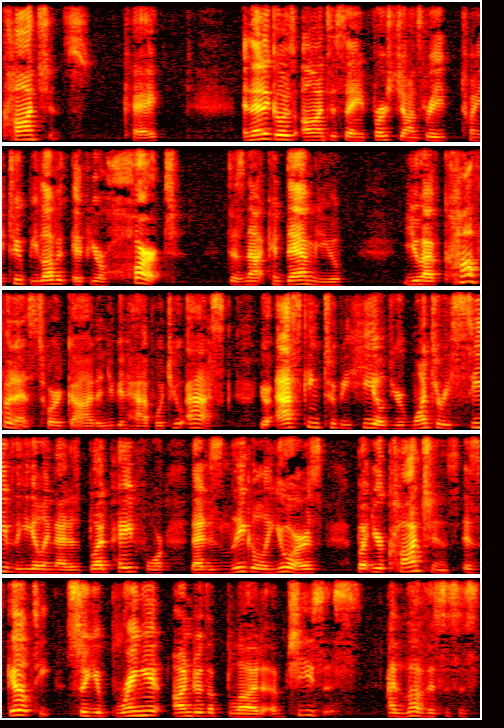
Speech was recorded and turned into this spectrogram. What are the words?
conscience? Okay? And then it goes on to say in 1 John 3 22, Beloved, if your heart does not condemn you. You have confidence toward God and you can have what you ask. You're asking to be healed. You want to receive the healing that is blood paid for, that is legally yours, but your conscience is guilty. So you bring it under the blood of Jesus. I love this. This is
